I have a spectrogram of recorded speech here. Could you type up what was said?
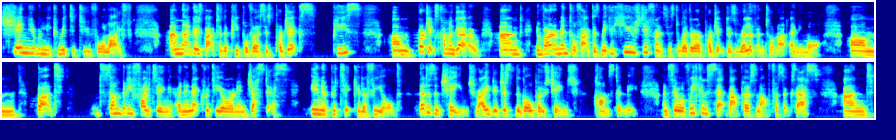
genuinely committed to for life? And that goes back to the people versus projects piece. Um, projects come and go, and environmental factors make a huge difference as to whether a project is relevant or not anymore. Um, but somebody fighting an inequity or an injustice in a particular field. That doesn't change, right? It just the goalposts change constantly. And so if we can set that person up for success and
